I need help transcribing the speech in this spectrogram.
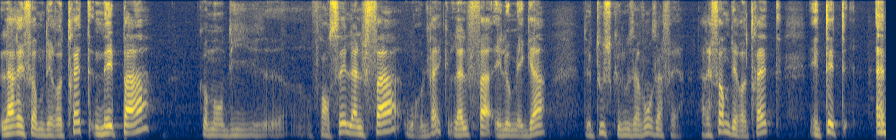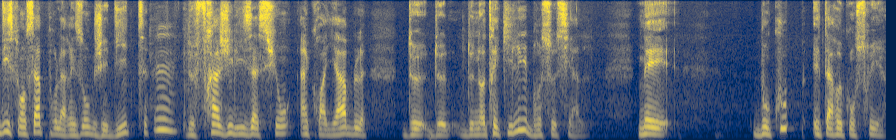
la réforme des retraites n'est pas, comme on dit euh, en français, l'alpha ou en grec, l'alpha et l'oméga de tout ce que nous avons à faire la réforme des retraites était indispensable pour la raison que j'ai dite, mm. de fragilisation incroyable de, de, notre équilibre social. Mais beaucoup est à reconstruire.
